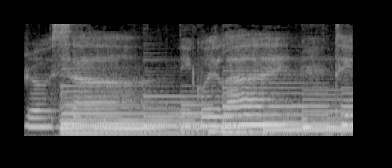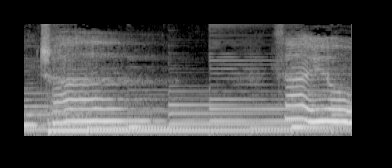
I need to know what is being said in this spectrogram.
若下你归来停船，在有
